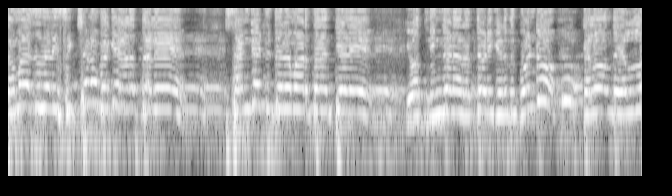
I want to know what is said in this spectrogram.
ಸಮಾಜದಲ್ಲಿ ಶಿಕ್ಷಣ ಬಗ್ಗೆ ಹೇಳ್ತಾನೆ ಸಂಘಟಿತನೆ ಮಾಡ್ತಾನೆ ಅಂತೇಳಿ ಇವತ್ತು ನಿಂಗಣ ರದ್ದಡಿಗೆ ಹಿಡಿದುಕೊಂಡು ಕೆಲವೊಂದು ಎಲ್ಲ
